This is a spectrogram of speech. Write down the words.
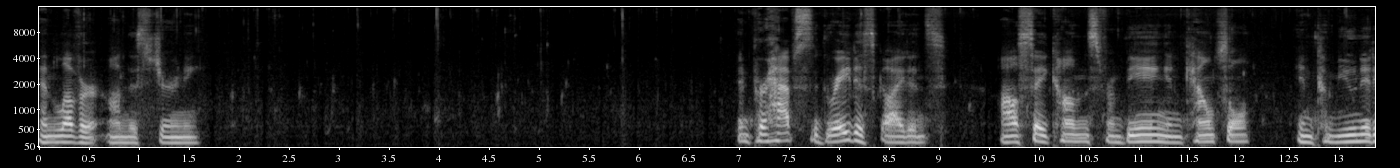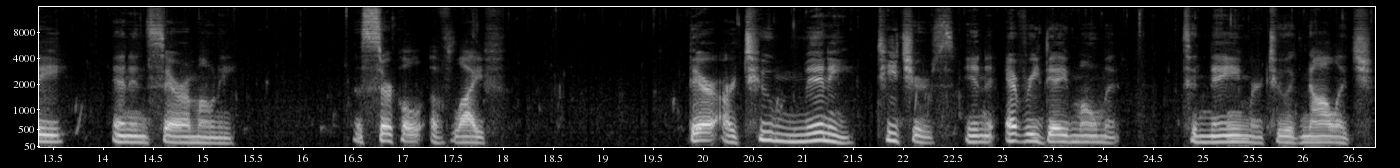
and lover on this journey. And perhaps the greatest guidance, I'll say, comes from being in council, in community, and in ceremony. The circle of life. There are too many teachers in everyday moment to name or to acknowledge.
